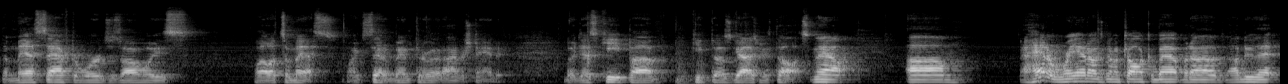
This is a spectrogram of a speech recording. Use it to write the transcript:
the mess afterwards is always, well, it's a mess. Like I said, I've been through it. I understand it. But just keep uh, keep those guys in your thoughts. Now, um, I had a rant I was going to talk about, but I'll, I'll do that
